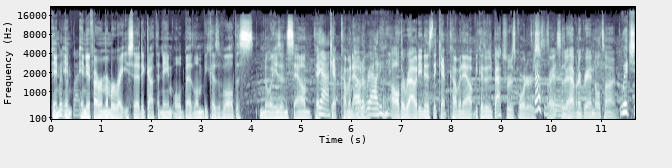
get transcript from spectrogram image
it And, would and, look like. and if I remember right, you said it got the name Old Bedlam because of all this noise and sound that Yeah, kept coming out of rowdiness. all the rowdiness that kept coming out because it was bachelor's quarters, bachelor's right? quarters. So they're having a grand old time. Which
